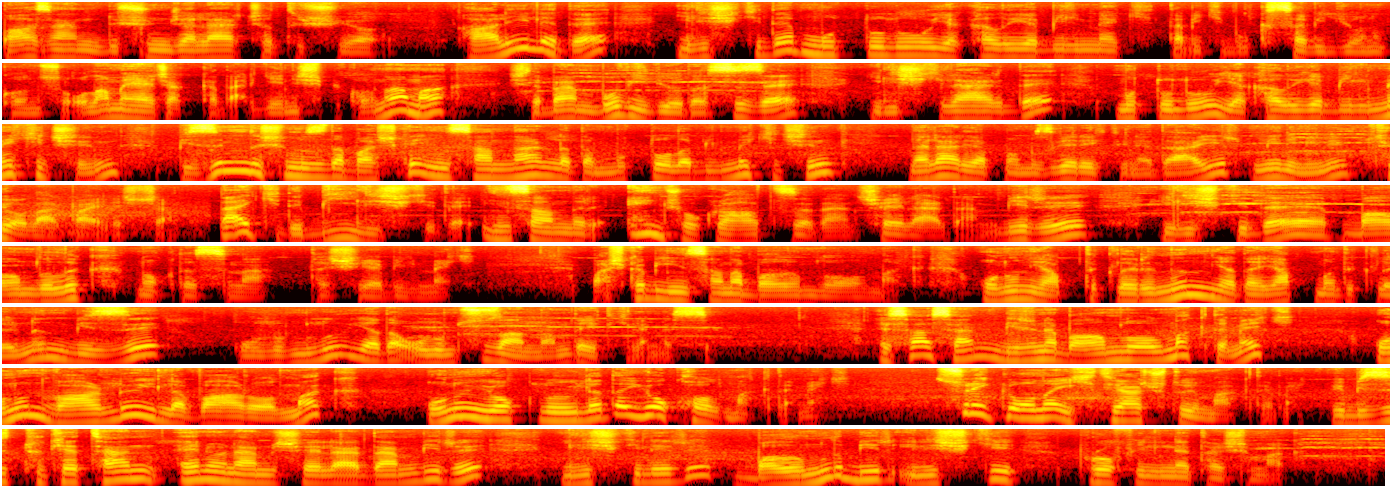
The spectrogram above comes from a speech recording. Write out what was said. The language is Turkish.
bazen düşünceler çatışıyor. Haliyle de ilişkide mutluluğu yakalayabilmek, tabii ki bu kısa videonun konusu olamayacak kadar geniş bir konu ama işte ben bu videoda size ilişkilerde mutluluğu yakalayabilmek için bizim dışımızda başka insanlarla da mutlu olabilmek için neler yapmamız gerektiğine dair mini mini tüyolar paylaşacağım. Belki de bir ilişkide insanları en çok rahatsız eden şeylerden biri ilişkide bağımlılık noktasına taşıyabilmek. Başka bir insana bağımlı olmak. Onun yaptıklarının ya da yapmadıklarının bizi olumlu ya da olumsuz anlamda etkilemesi. Esasen birine bağımlı olmak demek, onun varlığıyla var olmak, onun yokluğuyla da yok olmak demek. Sürekli ona ihtiyaç duymak demek. Ve bizi tüketen en önemli şeylerden biri ilişkileri bağımlı bir ilişki profiline taşımak.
